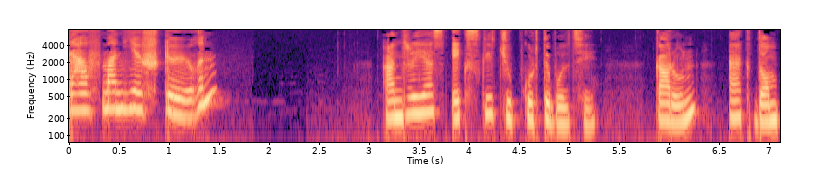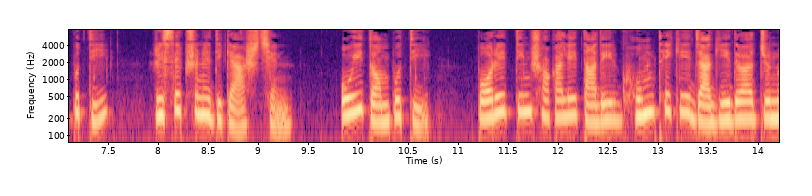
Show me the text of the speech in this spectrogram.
Darf man hier stören? Andreas এক্সকে চুপ করতে বলছে কারণ এক দম্পতি রিসেপশনের দিকে আসছেন ওই দম্পতি পরের দিন সকালে তাদের ঘুম থেকে জাগিয়ে দেওয়ার জন্য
